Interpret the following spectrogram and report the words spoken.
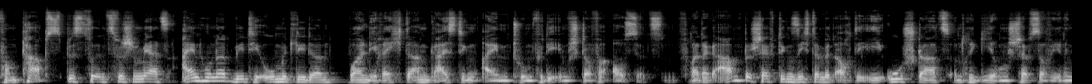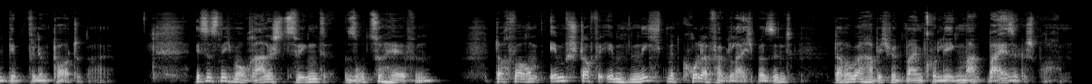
Vom Papst bis zu inzwischen mehr als 100 WTO-Mitgliedern wollen die Rechte am geistigen Eigentum für die Impfstoffe aussetzen. Freitagabend beschäftigen sich damit auch die EU-Staats- und Regierungschefs auf ihren Gipfel in Portugal. Ist es nicht moralisch zwingend, so zu helfen? Doch warum Impfstoffe eben nicht mit Cola vergleichbar sind, darüber habe ich mit meinem Kollegen Marc Beise gesprochen.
